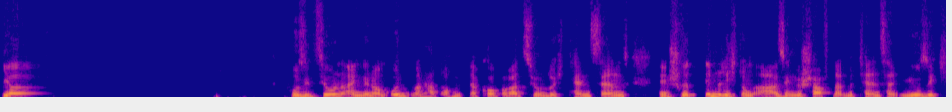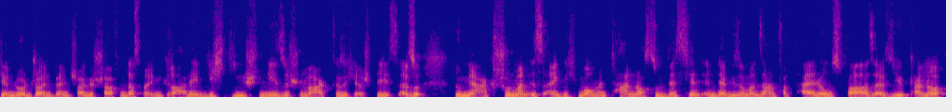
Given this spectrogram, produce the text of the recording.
Hier Position eingenommen und man hat auch mit einer Kooperation durch Tencent den Schritt in Richtung Asien geschafft und hat mit Tencent Music hier ein Joint Venture geschaffen, dass man eben gerade den wichtigen chinesischen Markt für sich erschließt. Also du merkst schon, man ist eigentlich momentan noch so ein bisschen in der, wie soll man sagen, Verteilungsphase. Also hier kann noch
